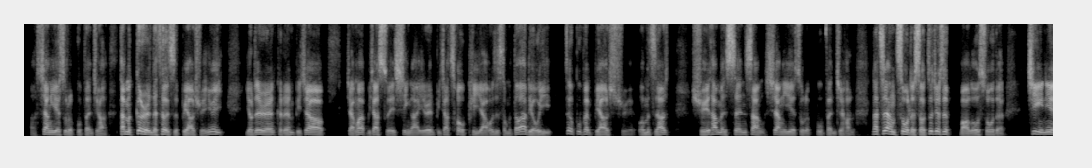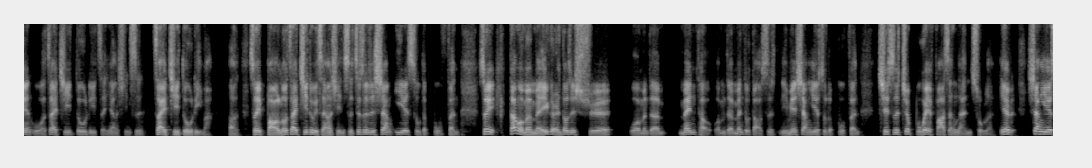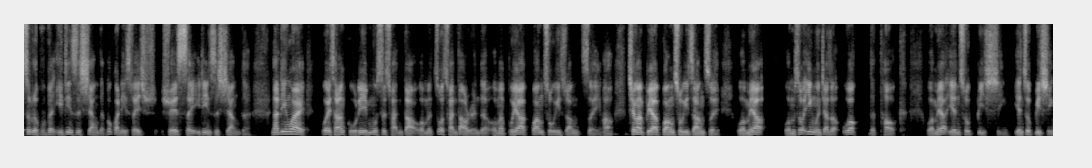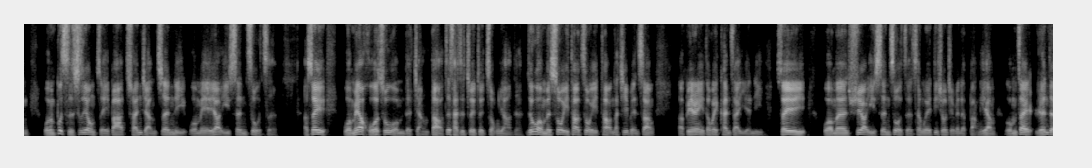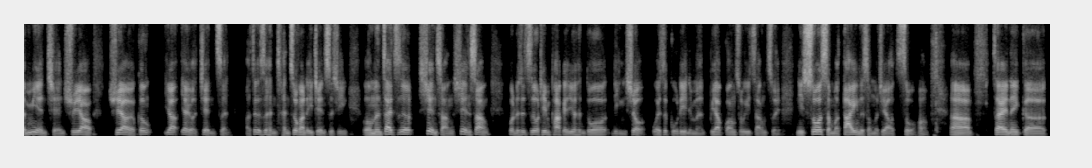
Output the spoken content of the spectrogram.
啊，像耶稣的部分就好，他们个人的特质不要学，因为有的人可能比较讲话比较随性啊，有人比较臭屁啊，或者什么都要留意这个部分不要学，我们只要学他们身上像耶稣的部分就好了。那这样做的时候，这就是保罗说的纪念我在基督里怎样行事，在基督里嘛，啊，所以保罗在基督里怎样行事，这就是像耶稣的部分。所以当我们每一个人都是学。我们的 mental，我们的 mental 导师里面像耶稣的部分，其实就不会发生难处了，因为像耶稣的部分一定是像的，不管你谁学谁，一定是像的。那另外，我也常常鼓励牧师传道，我们做传道人的，我们不要光出一张嘴哈，千万不要光出一张嘴，我们要我们说英文叫做 walk the talk，我们要言出必行，言出必行。我们不只是用嘴巴传讲真理，我们也要以身作则。啊，所以我们要活出我们的讲道，这才是最最重要的。如果我们说一套做一套，那基本上啊，别人也都会看在眼里。所以我们需要以身作则，成为弟兄姐妹的榜样。我们在人的面前需要需要有跟要要有见证啊，这个是很很重要的一件事情。我们在这现场线上或者是之后听 Park 有很多领袖，我也是鼓励你们不要光出一张嘴，你说什么答应了什么就要做哈。那在那个。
